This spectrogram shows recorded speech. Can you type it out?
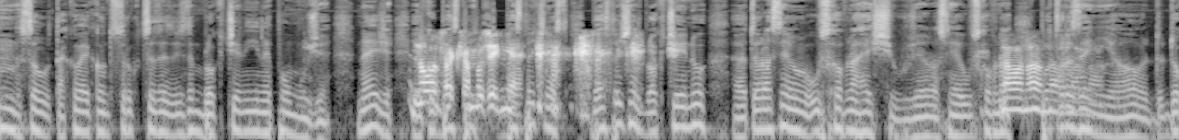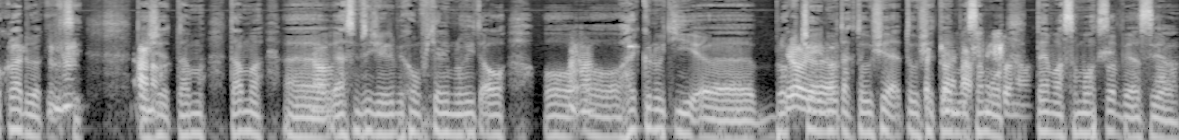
jsou takové konstrukce, že ten blockchain jí nepomůže. Ne, že no, jako no, tak samozřejmě. Bezpečnost, bezpečnost blockchainu, to je vlastně úschovna hashů, že vlastně úschovna no, no, potvrzení, no, no, no. Jo, dokladu jakýchsi. Mm-hmm. Takže ano. tam, tam eh, no. já si myslím, že kdybychom chtěli mluvit o, o, o hacknutí eh, blockchainu, jo, jo, jo. tak to už je, to už je téma, samo, no. téma samo o sobě asi, jo.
